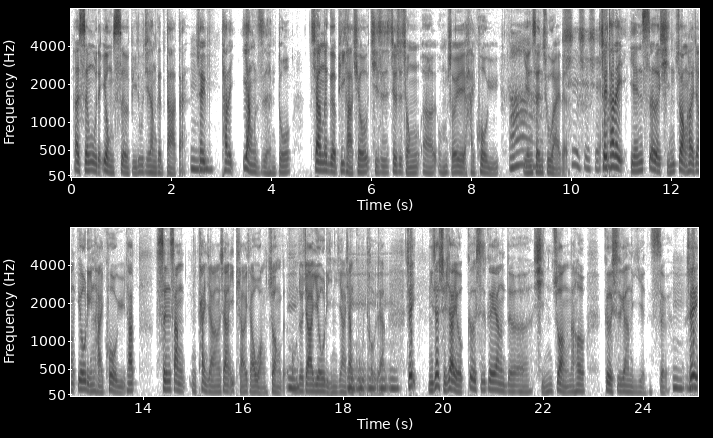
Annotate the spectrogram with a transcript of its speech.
它的生物的用色比陆地上更大胆，嗯、所以它的样子很多。像那个皮卡丘，其实就是从呃我们所谓海蛞蝓延伸出来的，啊、是是是，所以它的颜色、形状，还有像幽灵海阔鱼，它。身上你看起来好像像一条一条网状的，嗯、我们都叫它幽灵一样，像骨头这样。嗯所以你在水下有各式各样的形状，然后各式各样的颜色。嗯，嗯所以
